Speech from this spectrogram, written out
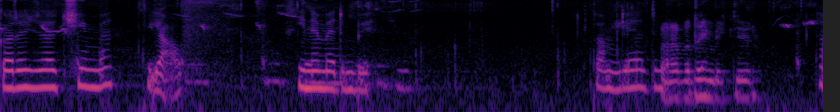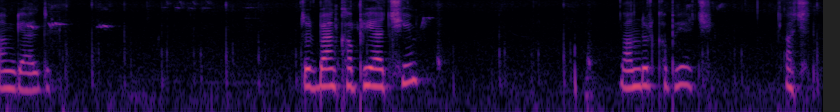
garajı açayım ben. Ya of. İnemedim bir. Tam geldim. Arabadayım bekliyorum. Tam geldim. Dur ben kapıyı açayım. Lan dur kapıyı açayım. Açtım.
